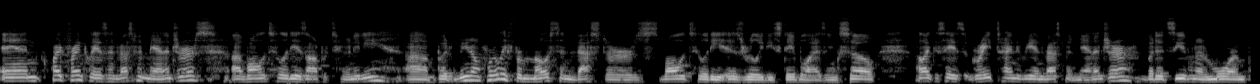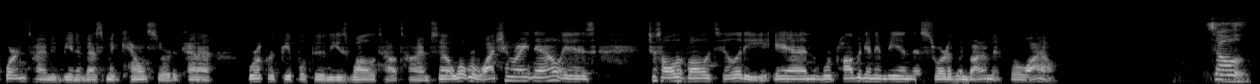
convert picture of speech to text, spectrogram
And quite frankly, as investment managers, uh, volatility is opportunity. Uh, but you know, really for most investors, volatility is really destabilizing. So I like to say it's a great time to be an investment manager, but it's even a more important time to be an investment counselor to kind of work with people through these volatile times. So what we're watching right now is just all the volatility. And we're probably going to be in this sort of environment for a while. So,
